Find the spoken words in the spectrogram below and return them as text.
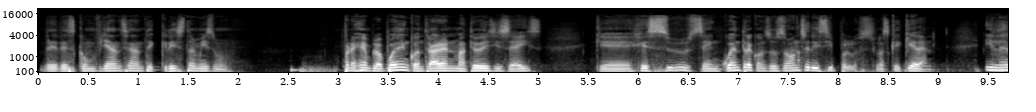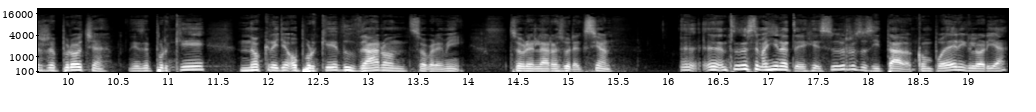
de desconfianza ante Cristo mismo. Por ejemplo, puede encontrar en Mateo 16 que Jesús se encuentra con sus once discípulos, los que quedan, y les reprocha. Dice, ¿por qué no creyó o por qué dudaron sobre mí, sobre la resurrección? Eh, eh, entonces imagínate, Jesús resucitado con poder y gloria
